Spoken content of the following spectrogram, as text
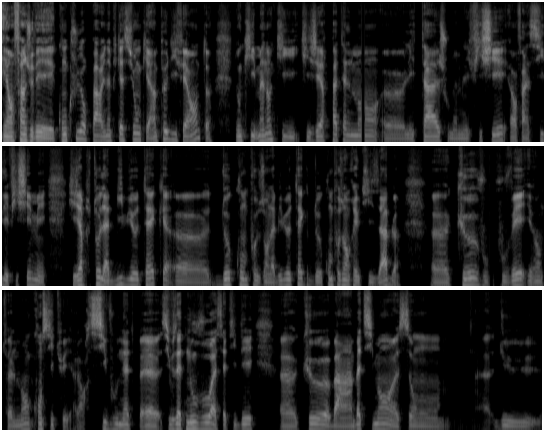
Et enfin, je vais conclure par une application qui est un peu différente, donc qui maintenant qui qui gère pas tellement, heu, les tâches ou même les fichiers, enfin si les fichiers, mais qui gère plutôt la bibliothèque, heu, de composants, la bibliothèque de composants réutilisables, heu, que vous pouvez éventuellement constituer. Alors si vous n'êtes heu, si vous êtes nouveau à cette idée, heu, que, ben, un bâtiment, heu, son du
